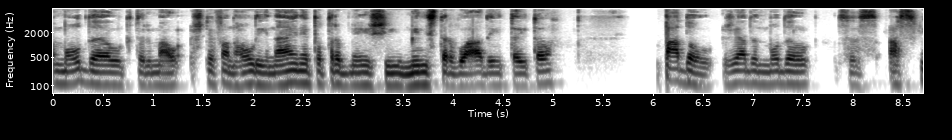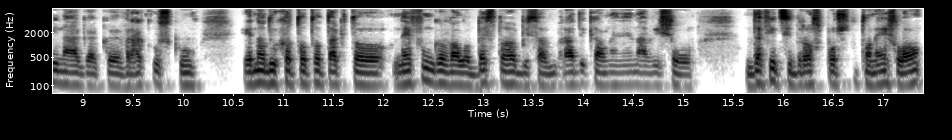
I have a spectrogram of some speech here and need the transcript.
model, ktorý mal Štefan Holý, najnepotrebnejší minister vlády tejto, padol. Žiaden model cez Asfinák, ako je v Rakúsku. Jednoducho toto takto nefungovalo bez toho, aby sa radikálne nenavýšil deficit rozpočtu, to nešlo.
